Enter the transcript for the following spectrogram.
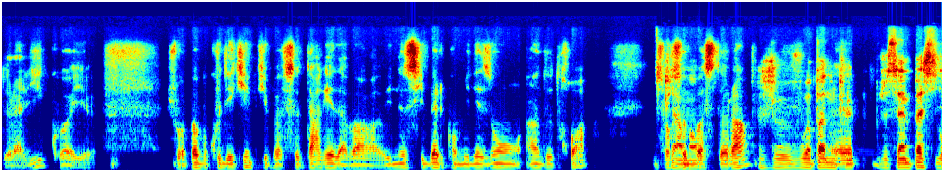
de la ligue. Quoi. Je ne vois pas beaucoup d'équipes qui peuvent se targuer d'avoir une aussi belle combinaison 1, 2, 3. Sur ce poste-là. Je vois pas non plus. je sais même pas si.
